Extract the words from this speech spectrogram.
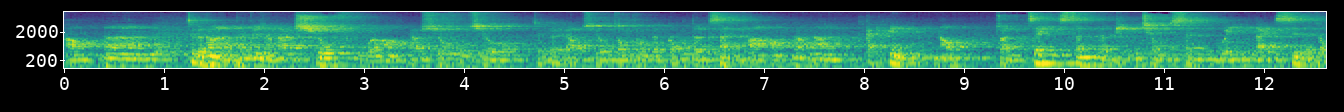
好，那这个当然他就讲他修福啊哈，要修福修这个要修种种的功德善法哈，让他改变，然后转这一生的贫穷生为来世的这种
